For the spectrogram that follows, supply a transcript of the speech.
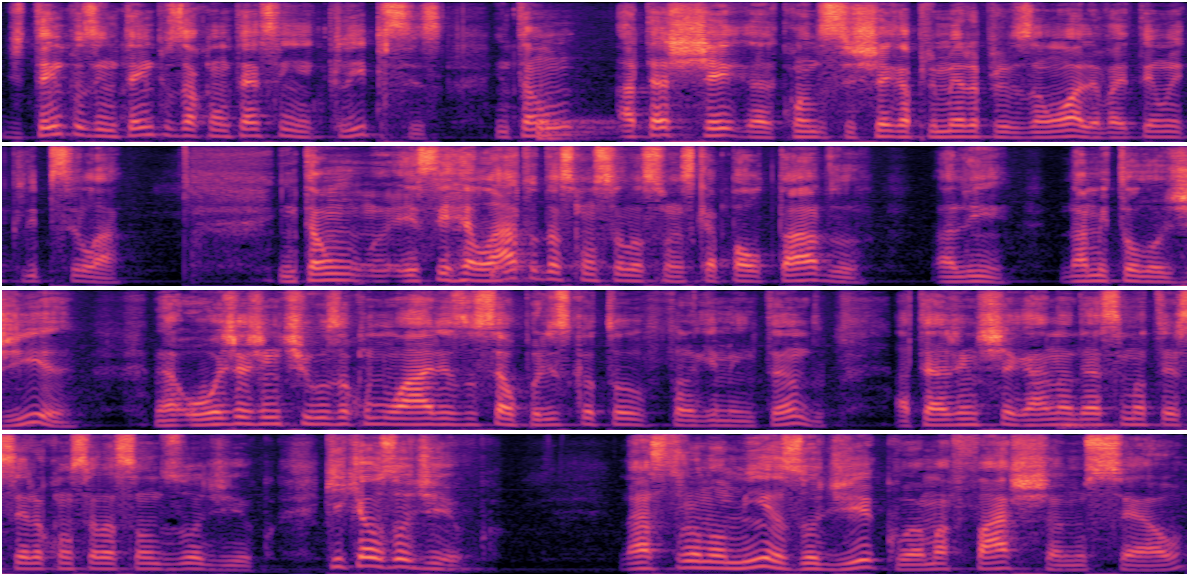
de tempos em tempos acontecem eclipses, então até chega, quando se chega a primeira previsão, olha, vai ter um eclipse lá. Então, esse relato das constelações que é pautado ali na mitologia, né, hoje a gente usa como áreas do céu, por isso que eu estou fragmentando, até a gente chegar na 13 terceira constelação do Zodíaco. O que, que é o Zodíaco? Na astronomia, Zodíaco é uma faixa no céu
